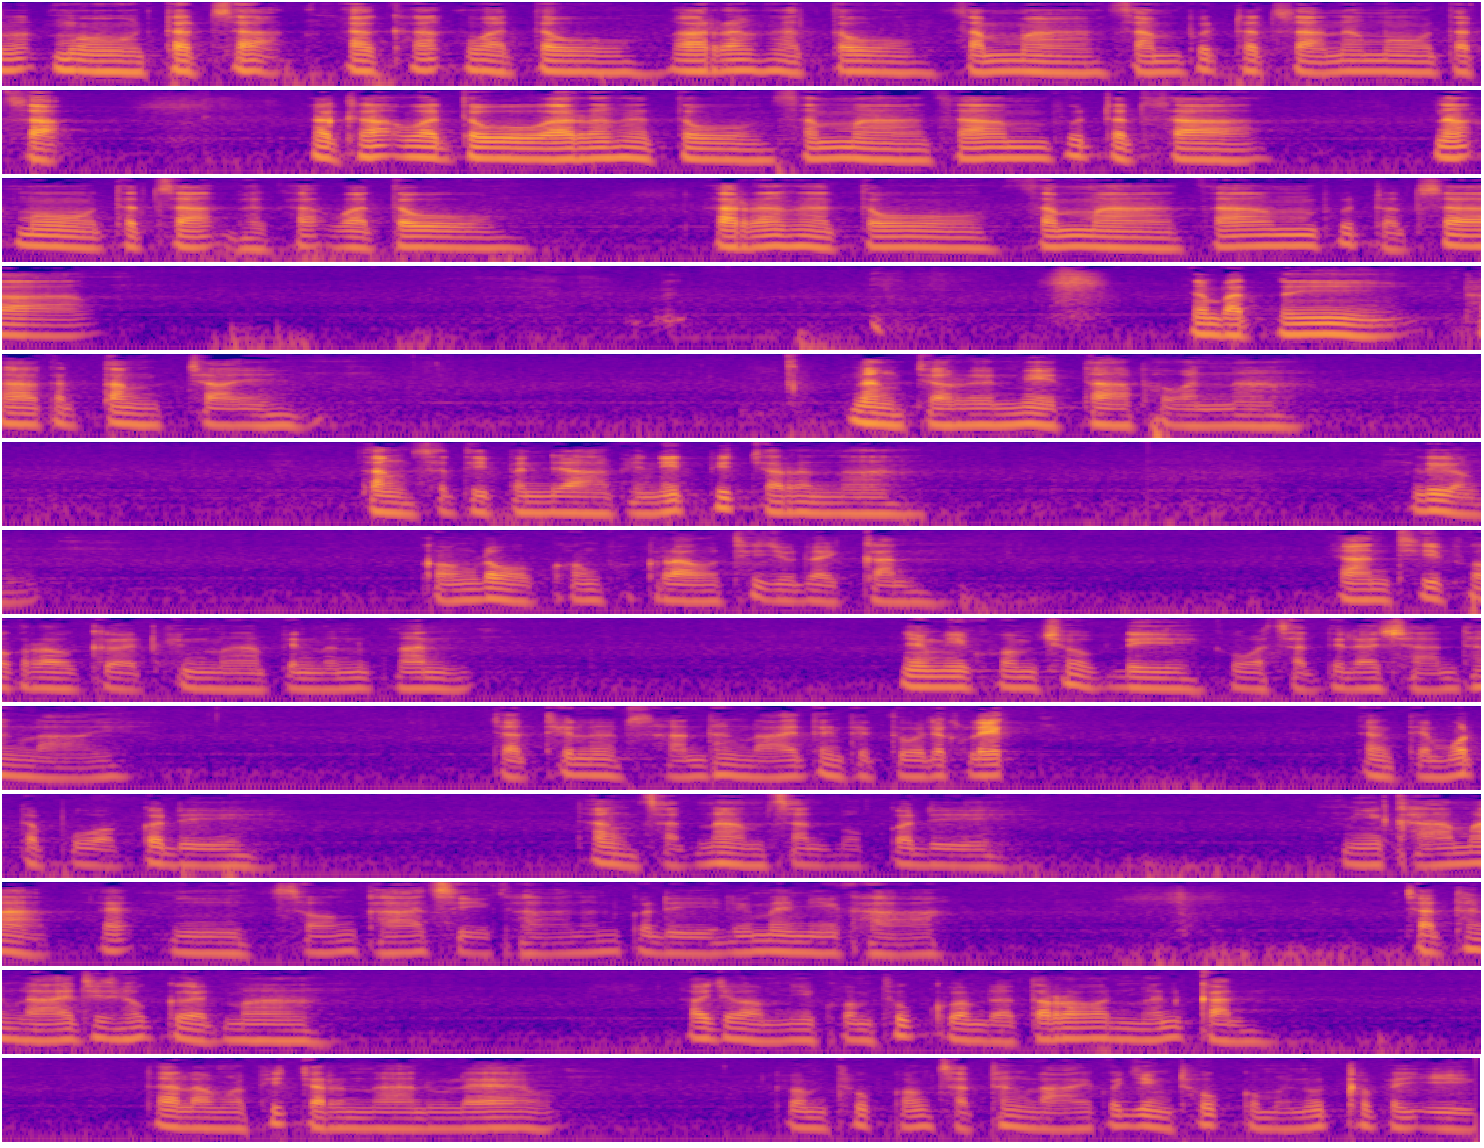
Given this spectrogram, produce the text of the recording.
นะโมตัสสะอะคะวะโต อะระหะโต สัมมาสัมพุทธัสสะนะโมตัสสะอะคะวะโต อะระหะโต สัมมาสัมพุทธัสสะนะโมตัสสะภะคะวะโต อะระหะโต สัมมาสัมพุทธัสสะนบัดนี้ากันตั้งใจ นั่งเจริญเมตตาภาวนา ตั้งสติปัญญาพินิษพิจารณา เรื่องของโลกของพวกเราที่อยู่ด้วยกันยานที่พวกเราเกิดขึ้นมาเป็นมนุษย์นั้น ยังมีความโชคดีกว่าสัตว์เดรัจฉานทั้งหลายจัดเทเลสานทั้งหลายตั้งแต่ตัวเล็กๆ ตั้งแต่มดตะปวกก็ดี ทั้งสัตว์น้ำสัตว์บกก็ดี มีขามากและมีสองขาสี่ขานั้นก็ดี หรือไม่มีขา จัดทั้งหลายที่เขาเกิดมา เขาจะมีความทุกข์ความเดือดร้อนเหมือนกัน ถ้าเรามาพิจารณาดูแล้ว ความทุกข์ของสัตว์ทั้งหลายก็ยิ่งทุกข์กว่ามนุษย์เข้าไปอีก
